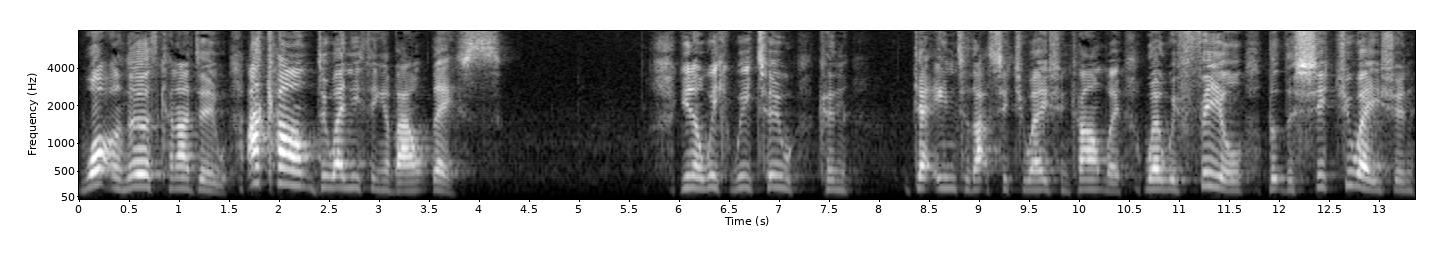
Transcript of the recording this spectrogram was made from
What on earth can I do? I can't do anything about this. You know, we, we too can get into that situation, can't we? Where we feel that the situation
